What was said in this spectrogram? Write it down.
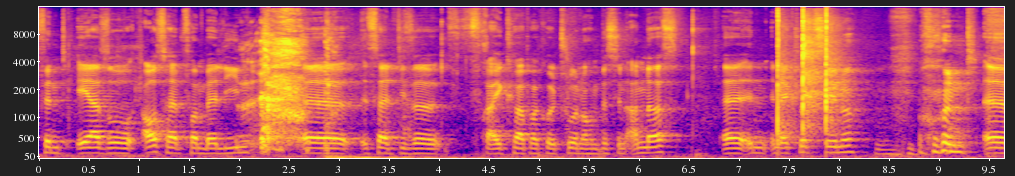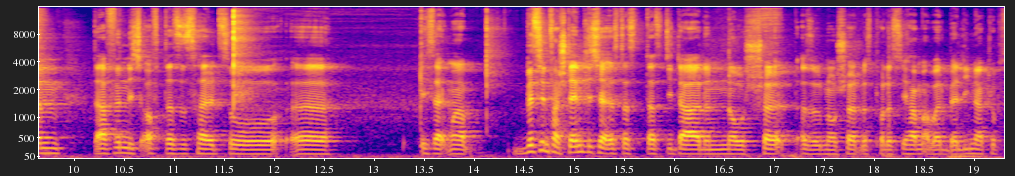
finde eher so außerhalb von Berlin äh, ist halt diese Freikörperkultur noch ein bisschen anders äh, in, in der Clubszene. Und ähm, da finde ich oft, dass es halt so, äh, ich sag mal, ein bisschen verständlicher ist, dass, dass die da eine No-Shirt, also No-Shirtless-Policy haben, aber in Berliner Clubs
